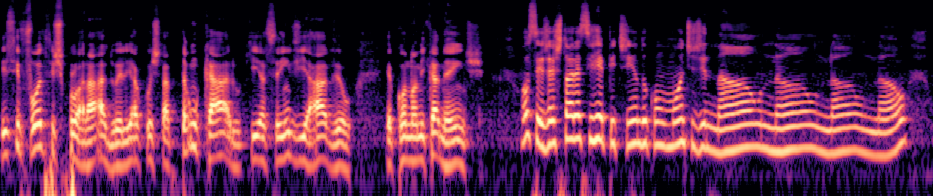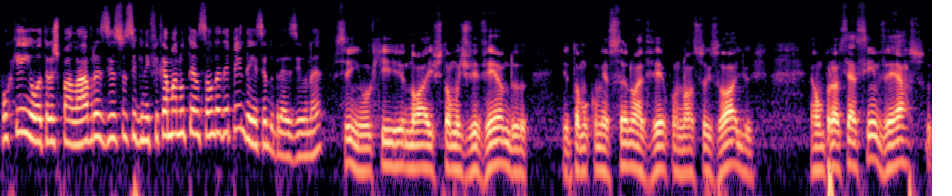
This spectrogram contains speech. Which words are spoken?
E se fosse explorado, ele ia custar tão caro que ia ser inviável economicamente. Ou seja, a história se repetindo com um monte de não, não, não, não, porque, em outras palavras, isso significa a manutenção da dependência do Brasil, né? Sim, o que nós estamos vivendo e estamos começando a ver com nossos olhos é um processo inverso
